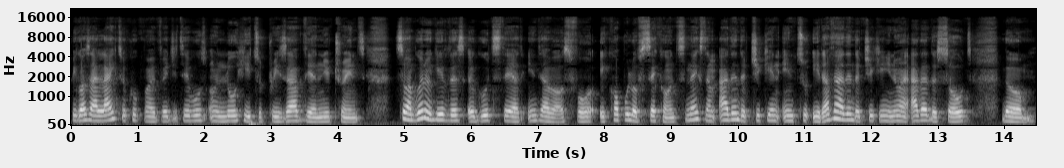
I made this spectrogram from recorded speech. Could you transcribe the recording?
because I like to cook my vegetables on low heat to preserve their nutrients. So I'm going to give this a good stir at intervals for a couple of seconds. Next, I'm adding the chicken into it. After adding the chicken, you know, I added the salt, the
